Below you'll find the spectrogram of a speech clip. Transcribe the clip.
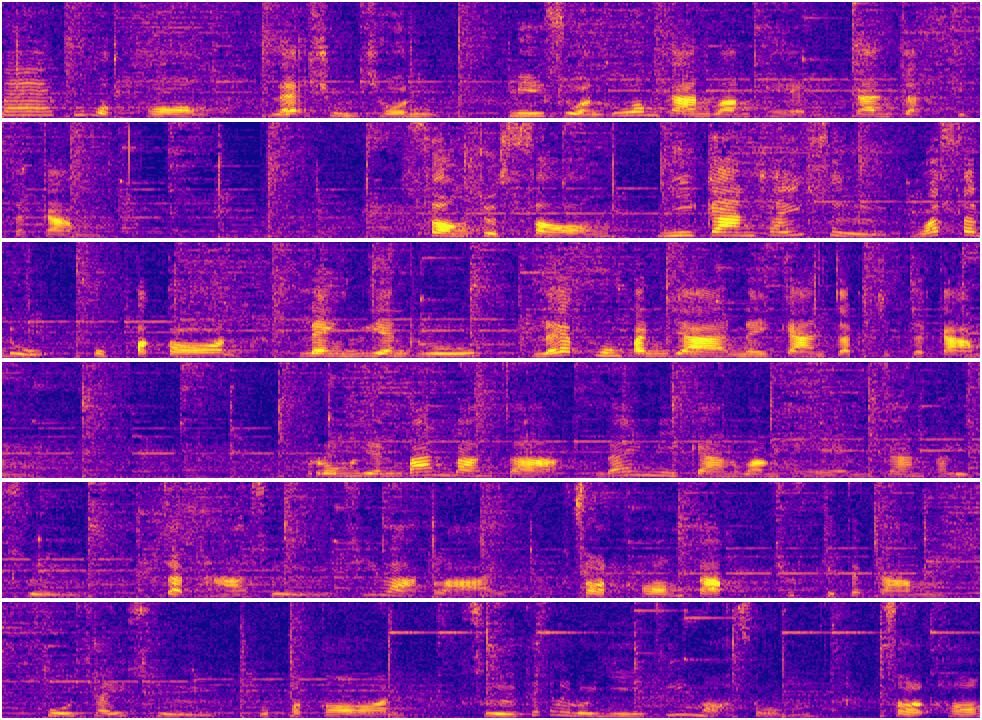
แม่ผู้ปกครองและชุมชน มีส่วนร่วมการวางแผนการจัดกิจกรรม 2.2 มีการใช้สื่อ วัสดุ อุปกรณ์ แหล่งเรียนรู้ และภูมิปัญญาในการจัดกิจกรรม โรงเรียนบ้านบางจากได้มีการวางแผนการผลิตสื่อ จัดหาสื่อที่หลากหลาย สอดคล้องกับชุดกิจกรรมครูใช้สื่อ อุปกรณ์ สื่อเทคโนโลยีที่เหมาะสม สอดคล้อง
